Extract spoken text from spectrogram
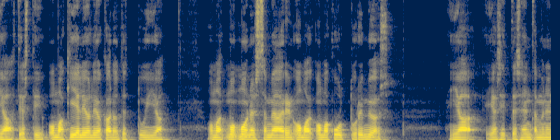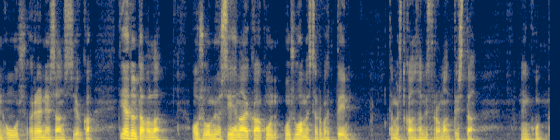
Ja tietysti oma kieli oli jo kadotettu ja oma, mo- monessa määrin oma, oma kulttuuri myös. Ja, ja sitten sen tämmöinen uusi renesanssi, joka tietyllä tavalla osuu myös siihen aikaan, kun, kun Suomessa ruvettiin tämmöistä kansallisromanttista niin kuin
